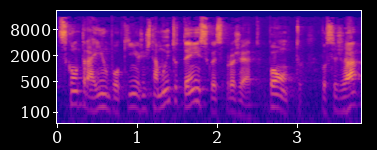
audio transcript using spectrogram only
descontrair um pouquinho, a gente está muito tenso com esse projeto. Ponto. Você já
